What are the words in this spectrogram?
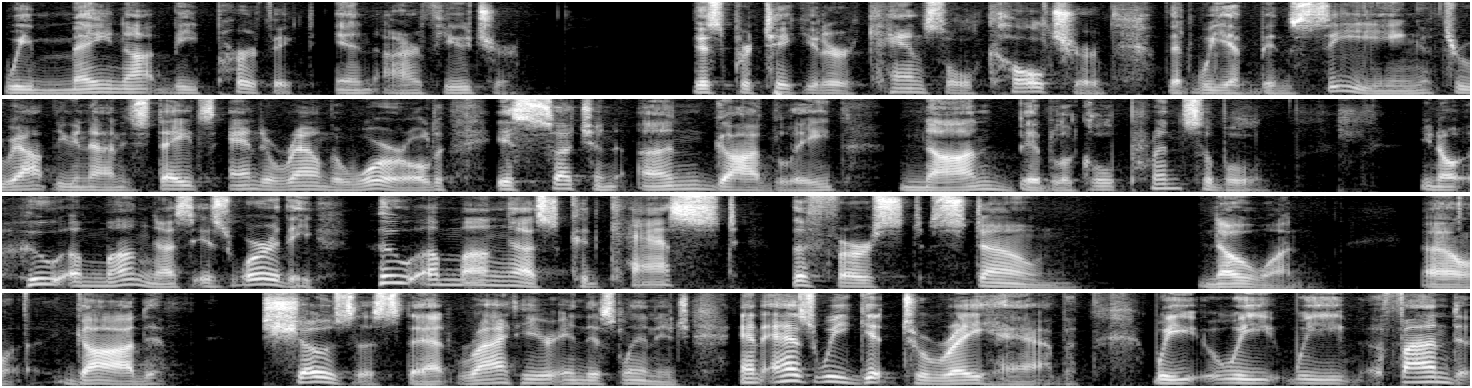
we may not be perfect in our future. This particular cancel culture that we have been seeing throughout the United States and around the world is such an ungodly, non biblical principle. You know, who among us is worthy? Who among us could cast the first stone? No one. Well, God shows us that right here in this lineage. And as we get to Rahab, we, we, we find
